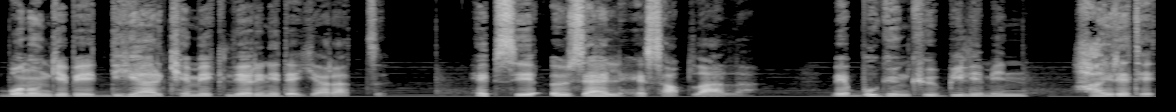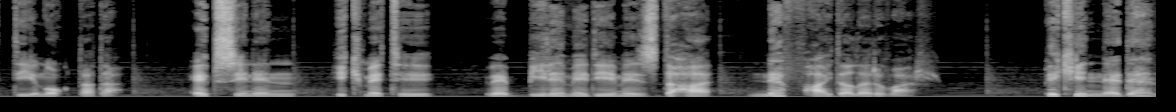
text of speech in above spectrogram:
Bunun gibi diğer kemiklerini de yarattı. Hepsi özel hesaplarla ve bugünkü bilimin hayret ettiği noktada. Hepsinin hikmeti ve bilemediğimiz daha ne faydaları var? Peki neden?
